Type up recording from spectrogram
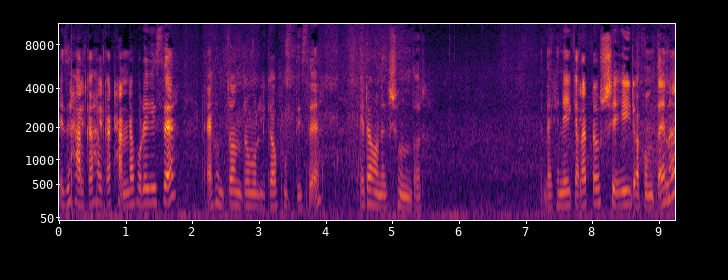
এই যে হালকা হালকা ঠান্ডা পড়ে গেছে। এখন চন্দ্রমল্লিকাও ফুটতেছে। এটা অনেক সুন্দর। দেখেন, এই কালারটাও সেই রকম, তাই না?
